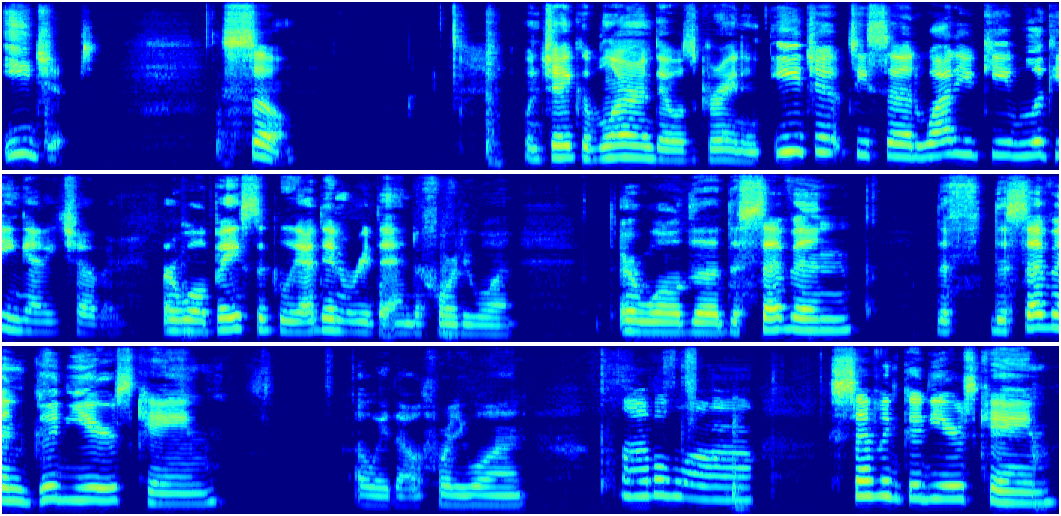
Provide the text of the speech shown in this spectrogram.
Egypt. So, when Jacob learned there was grain in Egypt, he said, Why do you keep looking at each other? Or well, basically, I didn't read the end of forty one, or well, the the seven, the the seven good years came. Oh wait, that was forty one. Blah blah blah. Seven good years came,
